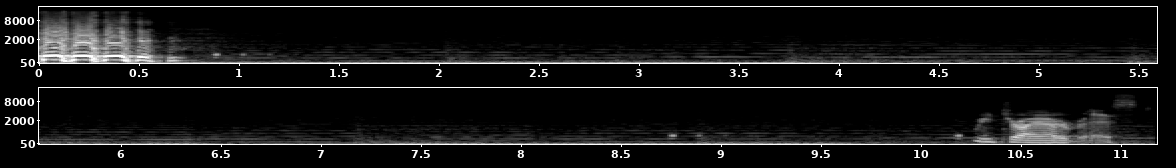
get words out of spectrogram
We try our best.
